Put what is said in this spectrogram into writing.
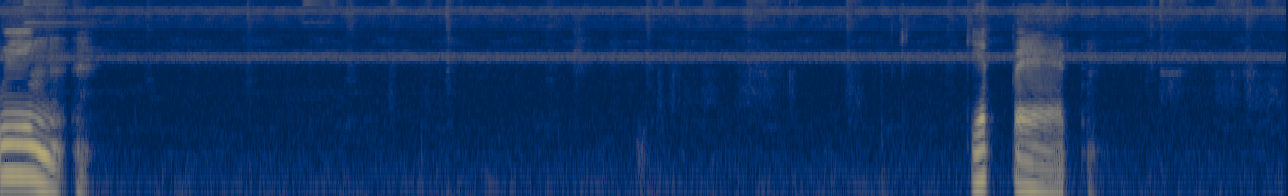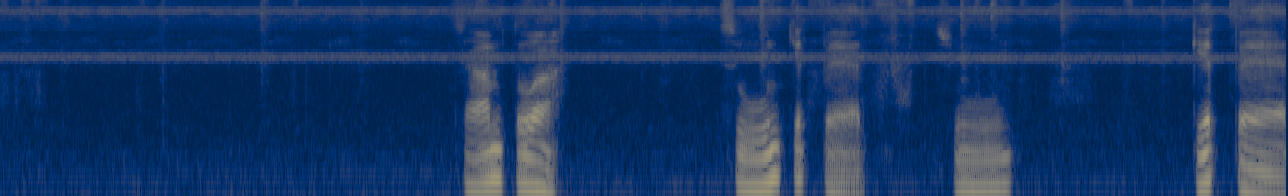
วิ่งเจ็ดแปดสามตัวศูนย์เจ็ดแปดศูนย์เจ็ดแปด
